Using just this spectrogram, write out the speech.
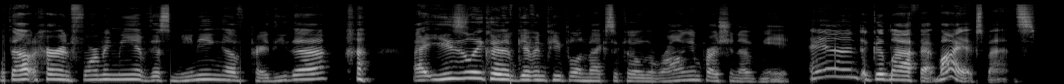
Without her informing me of this meaning of perdida, I easily could have given people in Mexico the wrong impression of me and a good laugh at my expense.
